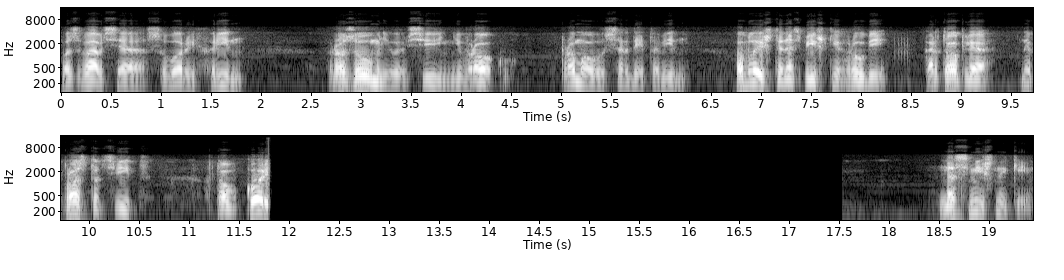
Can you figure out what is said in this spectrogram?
озвався суворий хрін. Розумні ви всі ні в року, промовив сердито він. Оближте насмішки грубі, картопля не просто цвіт, хто в корі. Насмішники.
